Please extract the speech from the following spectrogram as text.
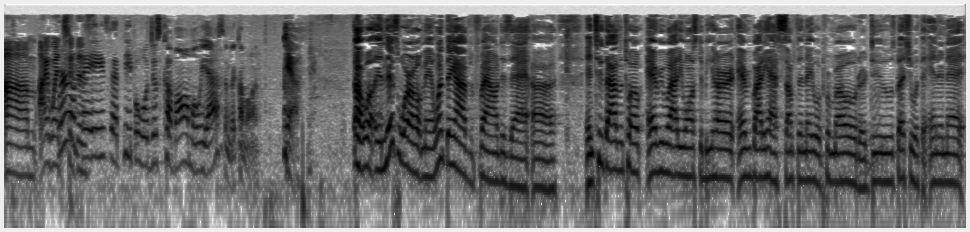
Um, I went We're to this. amazed that people will just come on when we ask them to come on. Yeah, Oh, well, in this world, man, one thing I've found is that, uh, in 2012, everybody wants to be heard. Everybody has something they would promote or do, especially with the internet.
